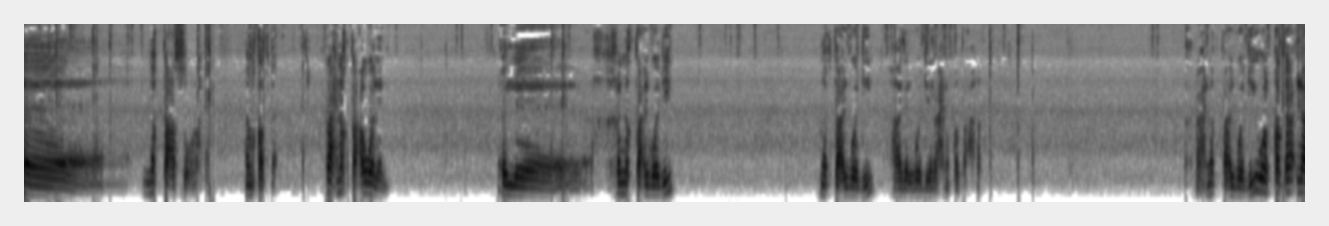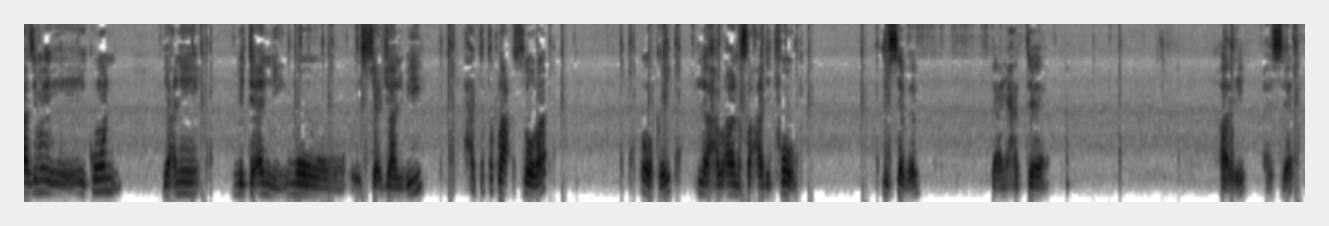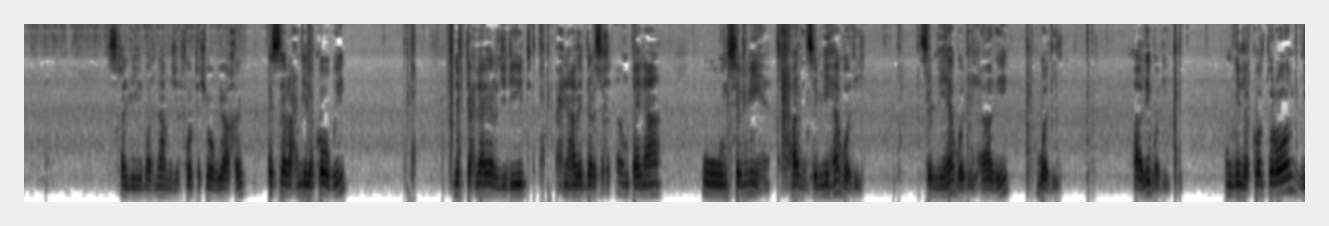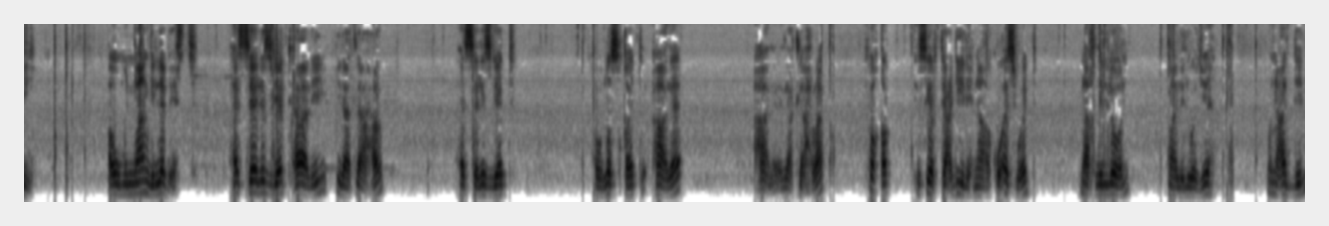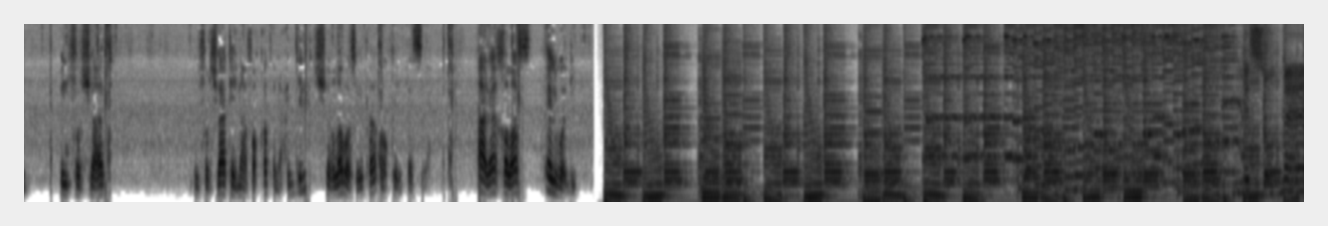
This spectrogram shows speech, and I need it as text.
آه نقطع الصورة. نقطع. راح نقطع أولا خلينا نقطع البودي. نقطع ال body. هذا ال body راح نقطعها راح نقطع ال body والقطع لازم يكون يعني بتأني مو استعجال بي. حتى تطلع الصورة. okay. لاحظ أنا صعدت فوق للسبب. يعني حتى هذه هسه. بس خلي برنامج ال Photoshop ياخذ. هسه راح نقول له copy. نفتح layer جديد. إحنا هذا الدرس أنطيناه ونسميها. هذه نسميها body. نسميها body. هذه body. هذه body. ونقول له control V. أو منا نقول له paste. هسه لزقت هذه إذا تلاحظ. هسه لزقت أو لصقت هذا. هذا إذا تلاحظ فقط يصير تعديل هنا أكو أسود. ناخذ اللون مال الوجه ونعدل بالفرشاة. الفرشاة هنا فقط نعدل شغلة بسيطة. أوكي بس. هذا خلاص البودي man,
